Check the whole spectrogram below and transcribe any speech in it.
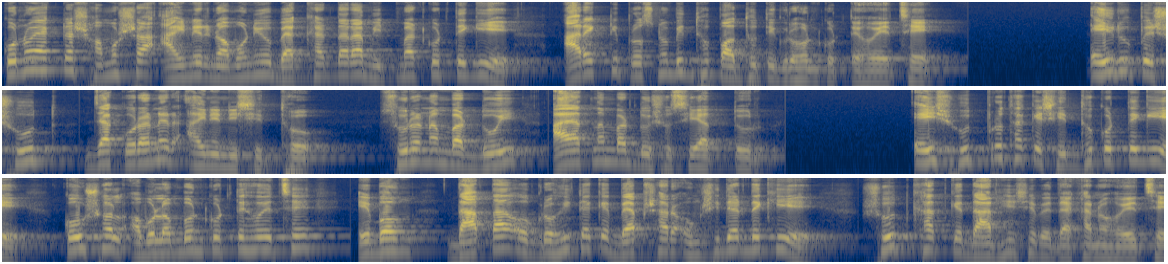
কোনো একটা সমস্যা আইনের নমনীয় ব্যাখ্যার দ্বারা মিটমাট করতে গিয়ে আরেকটি প্রশ্নবিদ্ধ পদ্ধতি গ্রহণ করতে হয়েছে। এই রূপে সুদ যা কোরআনের আইনে নিষিদ্ধ। সুরা নাম্বার দুই, আয়াত নাম্বার দুশো ছিয়াত্তর। এই সুদ প্রথাকে সিদ্ধ করতে গিয়ে কৌশল অবলম্বন করতে হয়েছে এবং দাতা ও গ্রহিতাকে ব্যবসার অংশীদার দেখিয়ে সুদ খাতকে দান হিসেবে দেখানো হয়েছে।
